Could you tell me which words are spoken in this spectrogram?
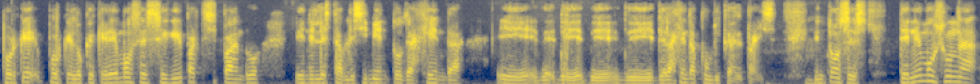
por qué? Porque lo que queremos es seguir participando en el establecimiento de agenda eh, de, la agenda pública del país. Entonces, tenemos una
